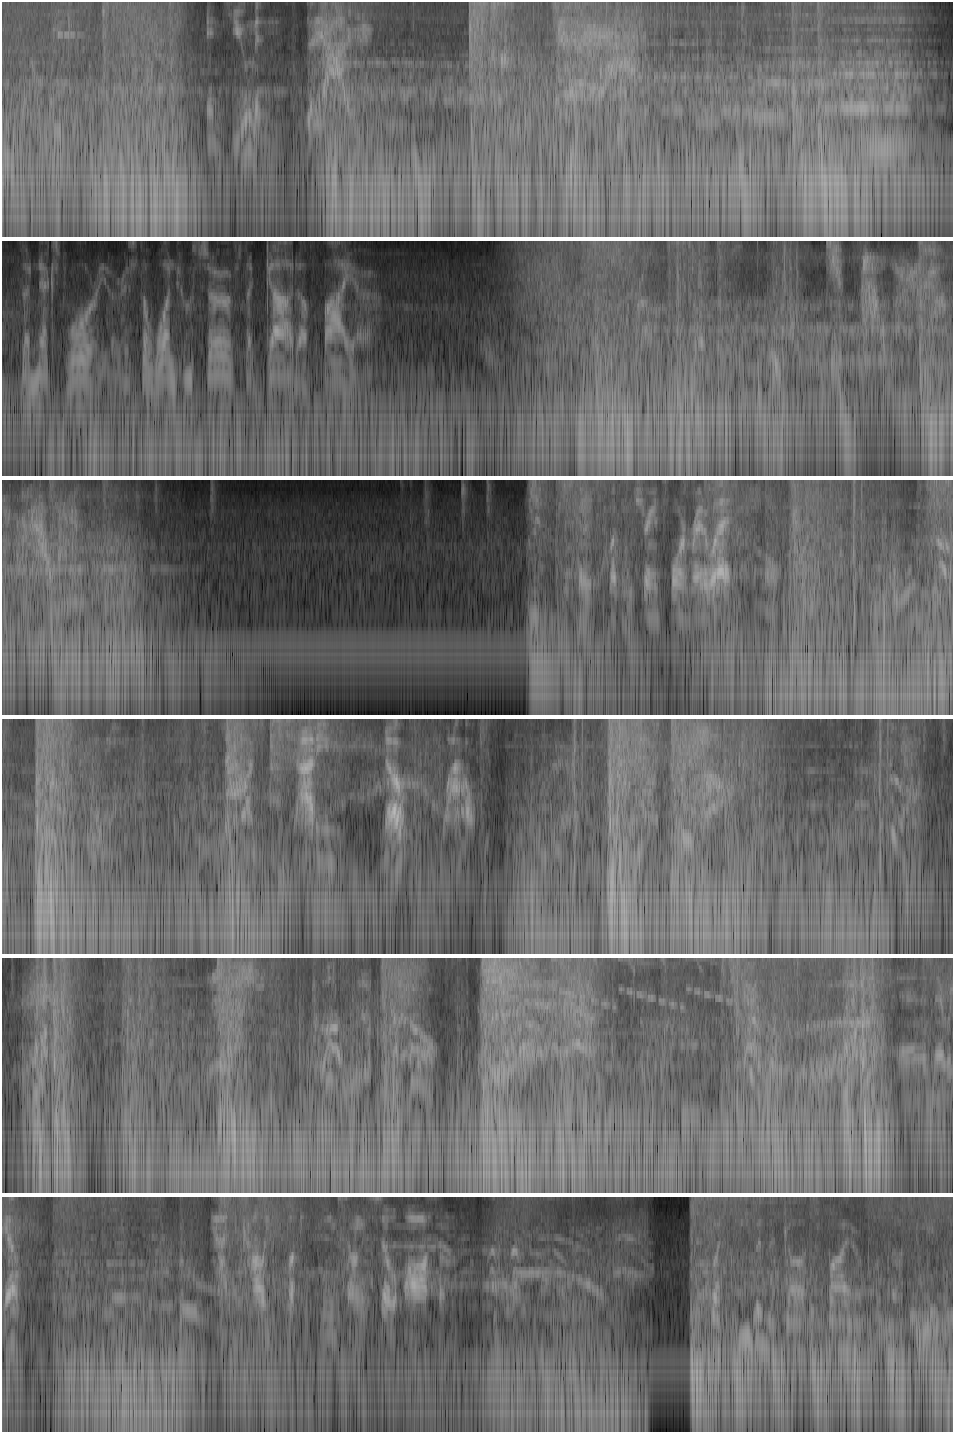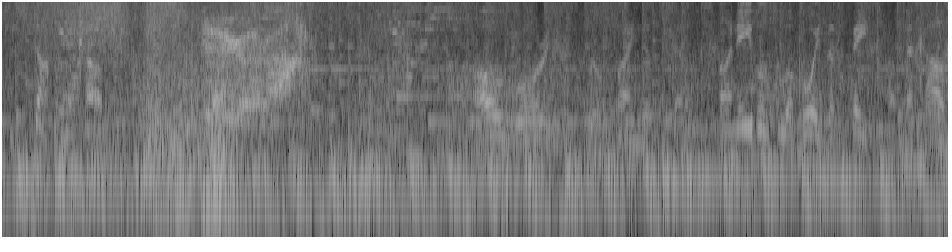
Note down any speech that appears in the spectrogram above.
awakened. Inhuman. The next warrior is the one who serves the god of fire. Strong soul. Devour. Just gonna fucking transform right away. Got him. Nope. Wow. And there we go. God, Necalli's fucking theme song is so awesome. Even the god's fire will not be able to stop Necalli. All warriors will find themselves unable to avoid the fate of fall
